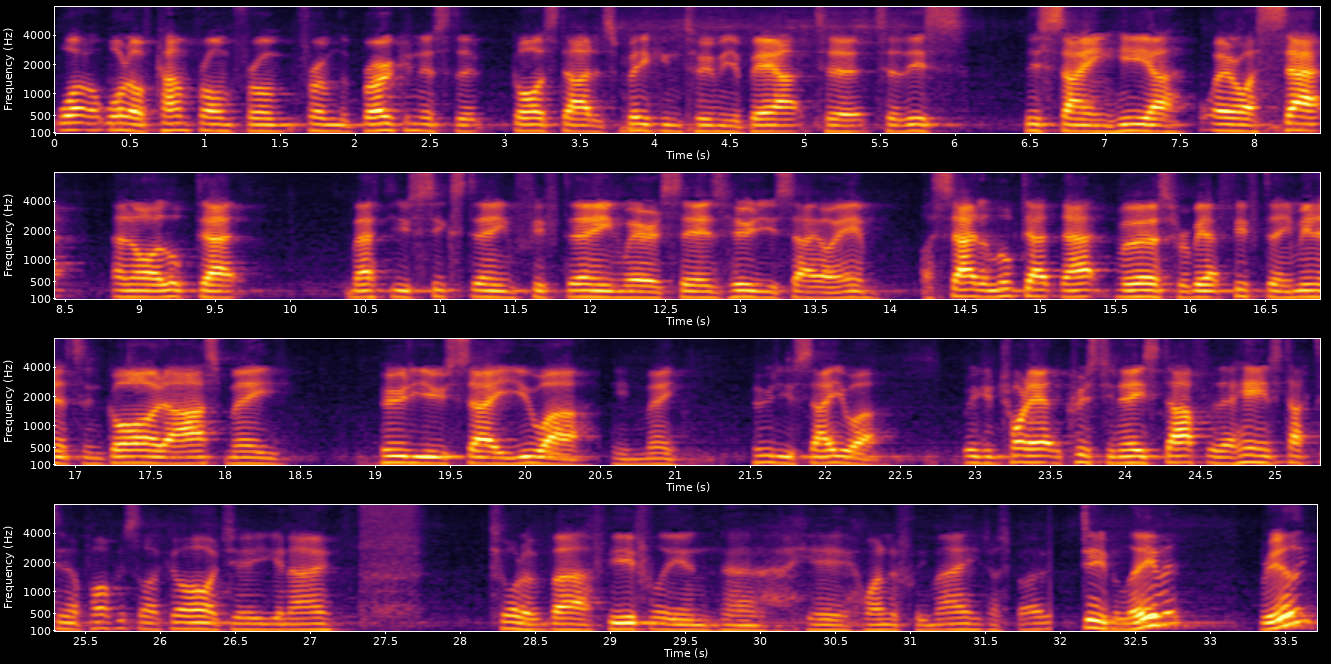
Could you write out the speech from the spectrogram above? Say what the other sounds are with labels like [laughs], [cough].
what, what I've come from, from from the brokenness that God started speaking to me about to, to this this saying here, where I sat and I looked at Matthew 16, 15, where it says, Who do you say I am? I sat and looked at that verse for about 15 minutes, and God asked me, Who do you say you are in me? Who do you say you are? We can trot out the Christianese stuff with our hands tucked in our pockets, like, oh, gee, you know, sort of uh, fearfully and, uh, yeah, wonderfully made, I suppose. Do you believe it? Really?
